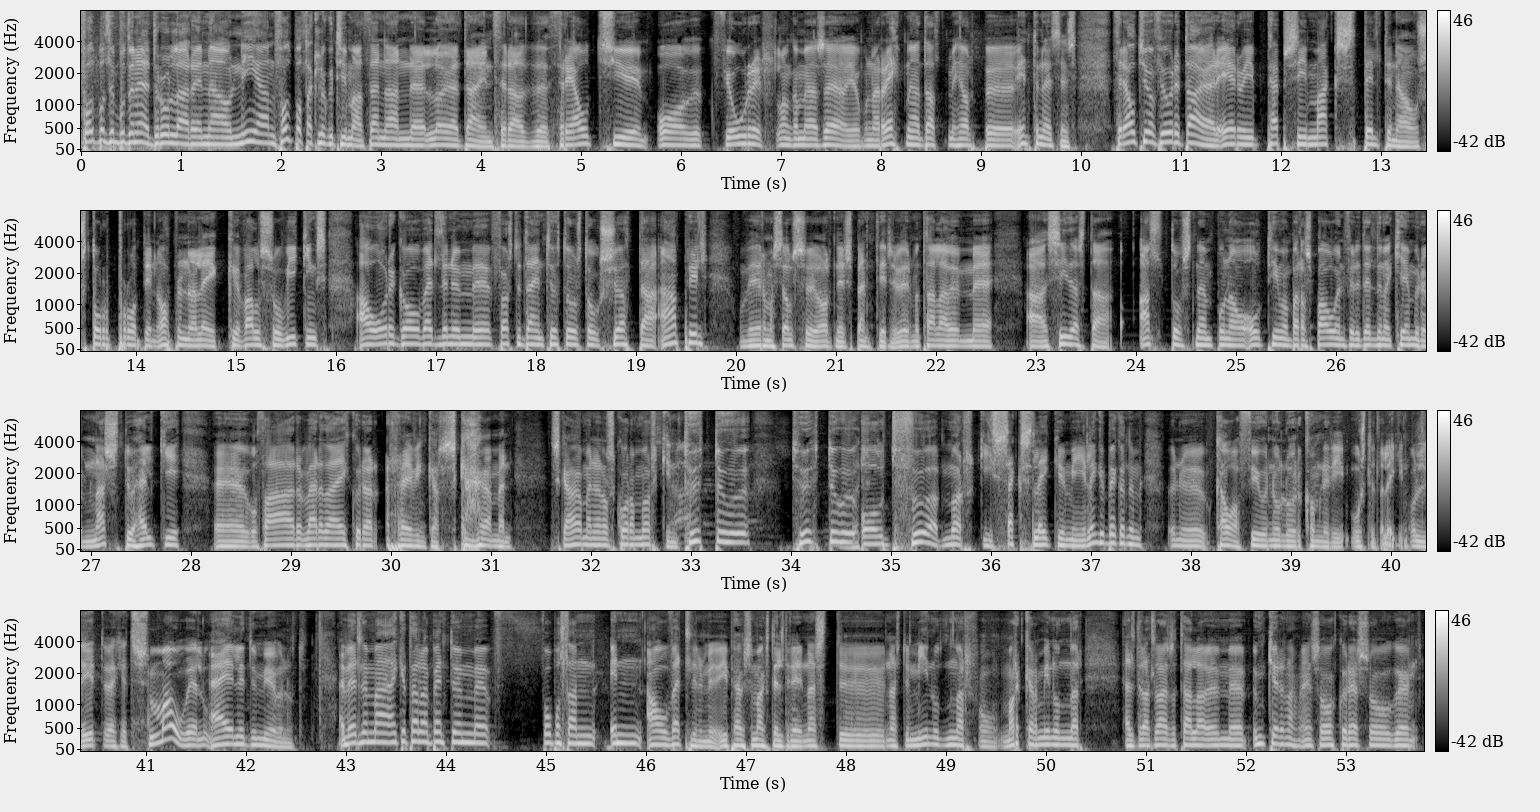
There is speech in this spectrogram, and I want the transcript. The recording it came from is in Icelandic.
Fótboltin.net rúlar inn á nýjan fótboltaklukkutíma þennan uh, laugadaginn þegar að 30 og fjórir langar með að segja, ég hef búin að rekna þetta allt með hjálp uh, internetsins 34 dagar eru í Pepsi Max dildina og stórbrotin opnunarleik Vals og Vikings á Origo vellinum uh, förstu daginn 27. april og við erum að sjálfsögðu orðnir spendir, við erum að tala um að síðasta allt of snembuna og ótíma bara spáinn fyrir deildina kemur um næstu helgi uh, og þar verða einhverjar reyfingar, skagamenn skagamenn er að skora mörkin. 20 22 mörk í 6 leikjum í lengjubikandum unnu K.A. 4-0 eru komnir í úslitaleikin Og litu ekkert smá vel út. Nei, litum mjög vel út. En við ætlum að ekki tala beint um fótboltan inn á vellinum í Pepsi Max deildinni næstu, næstu mínútunar og margar mínútunar heldur alltaf aðeins að tala um uh, umgjörina eins og okkur er svo uh,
